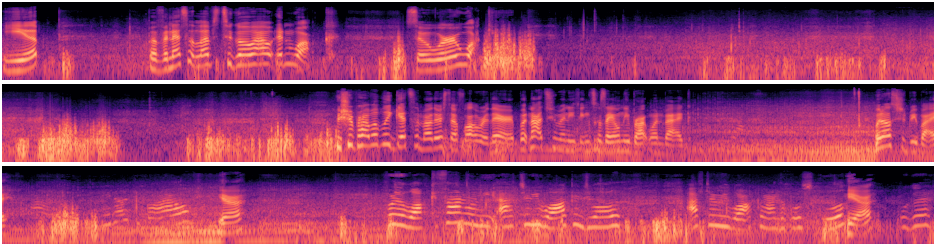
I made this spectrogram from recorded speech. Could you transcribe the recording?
Yep. But Vanessa loves to go out and walk. So we're walking. We should probably get some other stuff while we're there, but not too many things because I only brought one bag. What else should we buy? You know tomorrow, Yeah? For the walkathon, when we after we walk and do all, after we walk around the whole school, Yeah? we're gonna.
